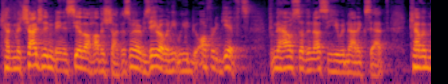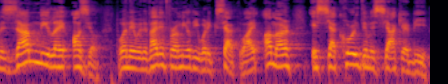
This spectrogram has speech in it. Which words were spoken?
Kevin Mechajlim being the Siyah Havashak. So Rabbi Zera, when he would be offered gifts from the house of the Nasi, he would not accept. Kevin Mizamni le Ozil. But when they would invite him for a meal, he would accept. Why? Amar is Yakuri de Misyaker bi.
